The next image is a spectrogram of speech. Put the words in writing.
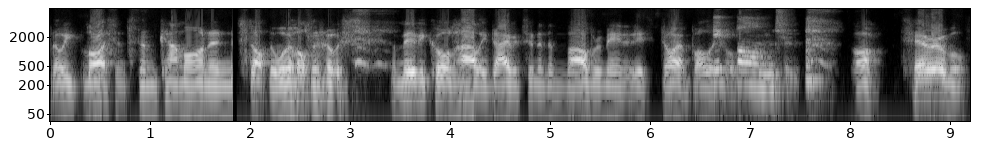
So we licensed them, come on and stop the world. And it was a movie called Harley Davidson and the Marlboro Man. And it's diabolical. It bombed. oh, terrible.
